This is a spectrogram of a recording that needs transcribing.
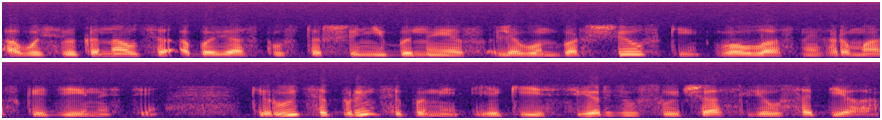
А вось выканаўца абавязкаў старшыні БНФ Лявон Баршэўскі ва ўласнай грамадскай дзейнасці кіруецца прынцыпамі, якія сцвердзіў свой час Леў Сапега.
